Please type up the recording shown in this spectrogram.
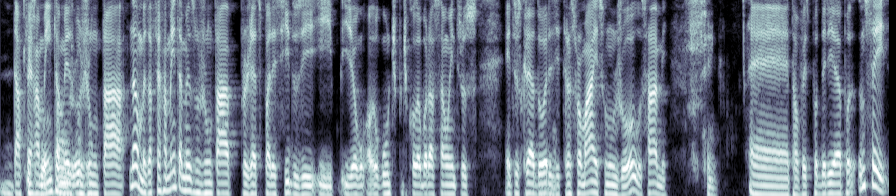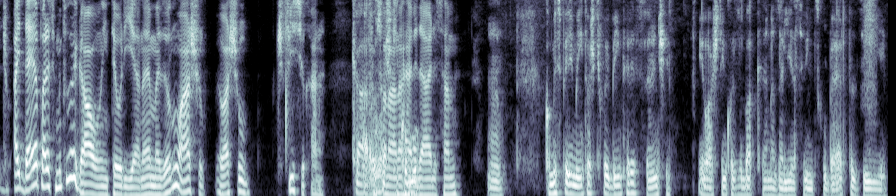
da ferramenta Exportar um mesmo juntar, não, mas a ferramenta mesmo juntar projetos parecidos e, e, e algum, tipo de colaboração entre os entre os criadores e transformar isso num jogo, sabe? Sim. É, talvez poderia, eu não sei, tipo, a ideia parece muito legal em teoria, né? Mas eu não acho, eu acho difícil, cara, Cara, funcionar que na como, realidade, sabe? É. como experimento, acho que foi bem interessante. Eu acho que tem coisas bacanas ali a serem descobertas e,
